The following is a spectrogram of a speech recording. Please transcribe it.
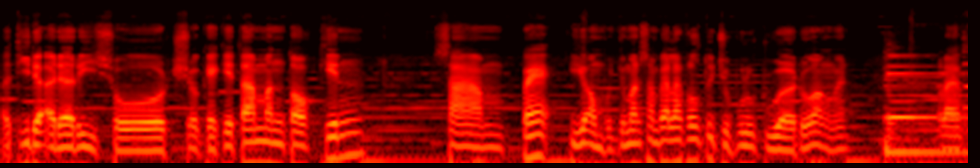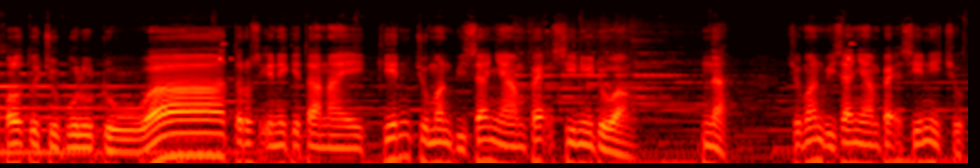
uh, tidak ada research oke kita mentokin sampai ya ampun cuman sampai level 72 doang men. Level 72 terus ini kita naikin cuman bisa nyampe sini doang. Nah cuman bisa nyampe sini cuk.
